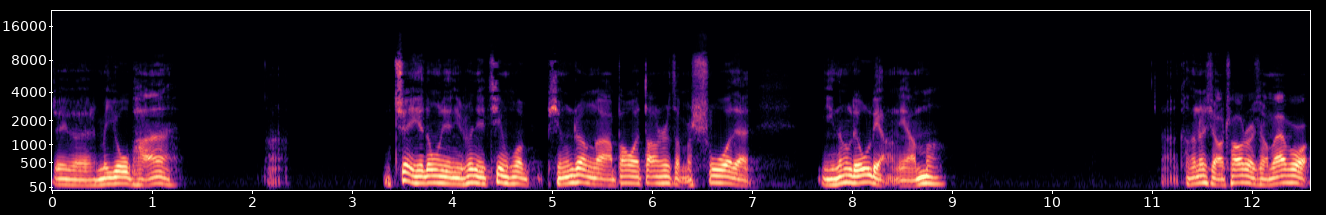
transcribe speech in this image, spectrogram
这个什么 U 盘，啊，这些东西，你说你进货凭证啊，包括当时怎么说的，你能留两年吗？啊，可能这小超市、小卖部，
